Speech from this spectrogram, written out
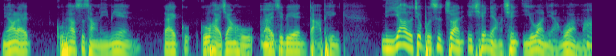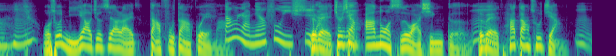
你要来股票市场里面来股股海江湖来这边打拼，你要的就不是赚一千两千一万两万嘛？我说你要就是要来大富大贵嘛。当然你要富一世，对不对？就像阿诺斯瓦辛格，对不对？他当初讲，嗯，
